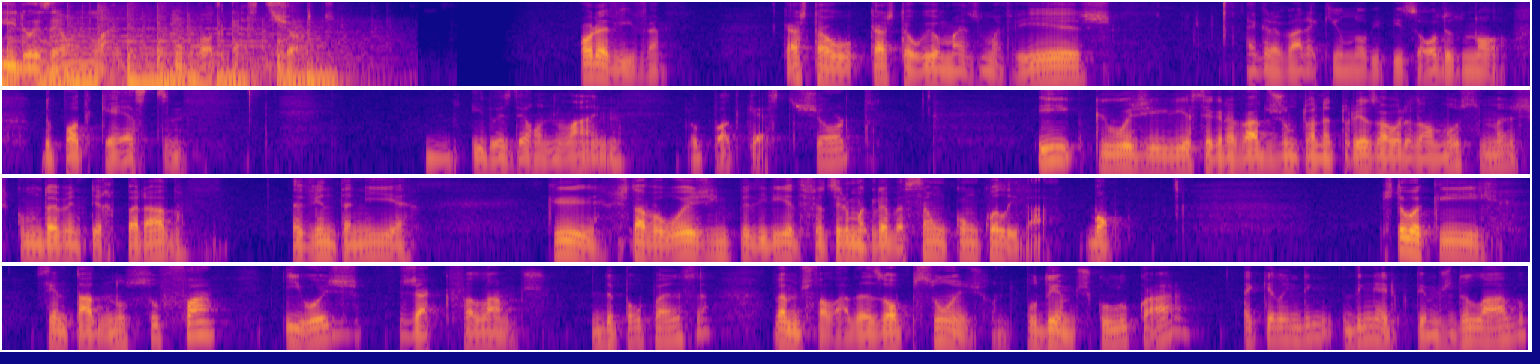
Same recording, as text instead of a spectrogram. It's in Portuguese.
I2 é Online, o podcast short. Ora viva, cá, está o, cá estou eu mais uma vez a gravar aqui um novo episódio do, no, do podcast I2D Online, o podcast short, e que hoje iria ser gravado junto à natureza à hora do almoço, mas como devem ter reparado, a ventania que estava hoje impediria de fazer uma gravação com qualidade. Bom, estou aqui sentado no sofá e hoje, já que falamos de poupança, vamos falar das opções onde podemos colocar aquele dinheiro que temos de lado,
